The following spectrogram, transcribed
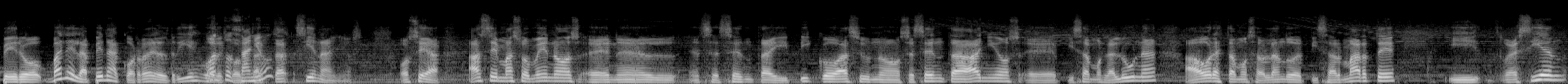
Pero ¿vale la pena correr el riesgo de contactar? años? 100 años. O sea, hace más o menos en el 60 y pico, hace unos 60 años eh, pisamos la Luna, ahora estamos hablando de pisar Marte y recién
